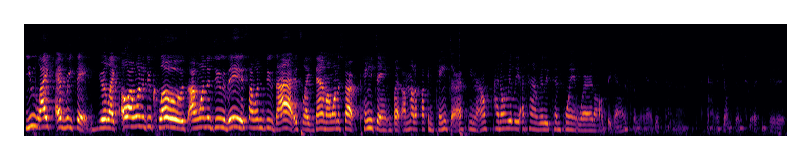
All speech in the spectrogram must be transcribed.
you like everything. You're like, oh, I want to do clothes. I want to do this. I want to do that. It's like, damn, I want to start painting, but I'm not a fucking painter, you know? I don't really, I can't really pinpoint where it all began for me. I just kind of, kind of jumped into it and did it.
